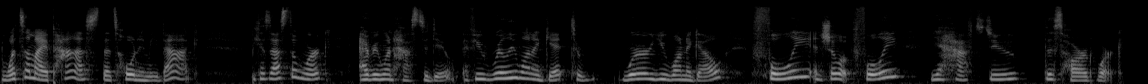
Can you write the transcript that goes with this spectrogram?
What's in my past that's holding me back? Because that's the work everyone has to do. If you really want to get to where you want to go fully and show up fully, you have to do this hard work.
